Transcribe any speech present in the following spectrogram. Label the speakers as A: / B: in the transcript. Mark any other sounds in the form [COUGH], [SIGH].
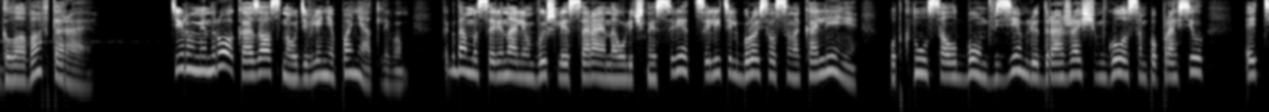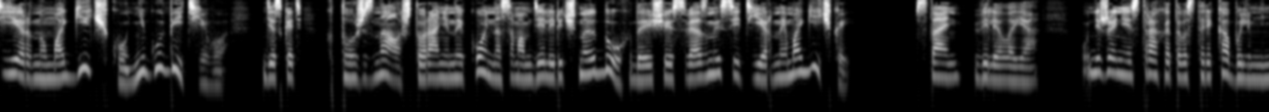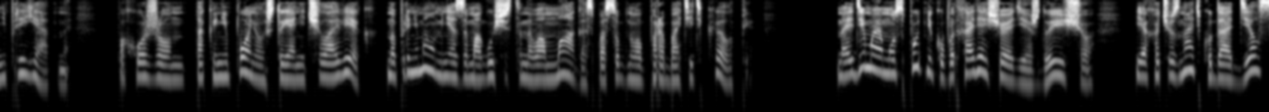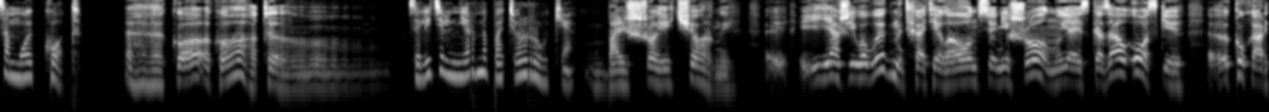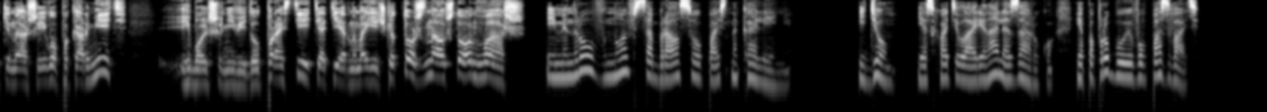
A: Глава вторая. Тиру Минро оказался на удивление понятливым. Когда мы с Ариналем вышли из сарая на уличный свет, целитель бросился на колени, уткнулся лбом в землю дрожащим голосом попросил Этьерну магичку не губить его. Дескать, кто ж знал, что раненый конь на самом деле речной дух, да еще и связанный с Этьерной магичкой? «Встань», — велела я. Унижение и страх этого старика были мне неприятны. Похоже, он так и не понял, что я не человек, но принимал меня за могущественного мага, способного поработить Келпи. Найди моему спутнику подходящую одежду и еще. Я хочу знать, куда делся мой кот.
B: Э, ко кот...
A: Целитель нервно потер руки.
B: Большой и черный. Э, я ж его выгнать хотела, а он все не шел. Ну, я и сказал Оске, э, кухарке нашей, его покормить. И больше не видел. Простите, отъерна магичка, кто ж знал, что он ваш?
A: И Минро вновь собрался упасть на колени. «Идем», — я схватила Ариналя за руку, «я попробую его позвать».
